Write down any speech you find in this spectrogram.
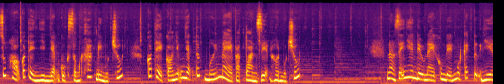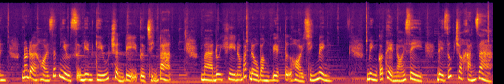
giúp họ có thể nhìn nhận cuộc sống khác đi một chút, có thể có những nhận thức mới mẻ và toàn diện hơn một chút. Nào dĩ nhiên điều này không đến một cách tự nhiên, nó đòi hỏi rất nhiều sự nghiên cứu, chuẩn bị từ chính bạn, mà đôi khi nó bắt đầu bằng việc tự hỏi chính mình. Mình có thể nói gì để giúp cho khán giả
